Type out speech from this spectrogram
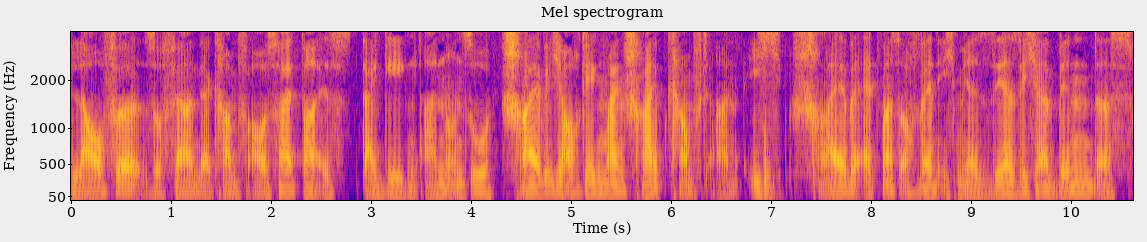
laufe, sofern der Krampf aushaltbar ist, dagegen an und so schreibe ich auch gegen meinen Schreibkrampf an. Ich schreibe etwas, auch wenn ich mir sehr sicher bin, dass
